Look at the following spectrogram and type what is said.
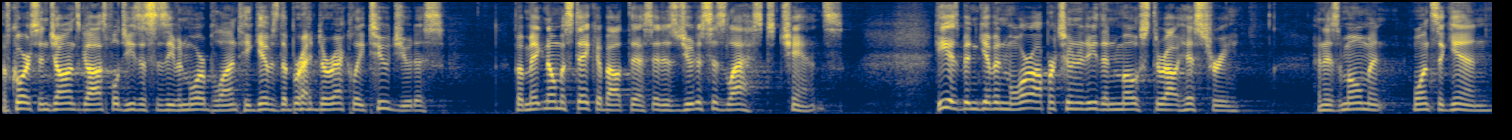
Of course, in John's gospel, Jesus is even more blunt. He gives the bread directly to Judas. But make no mistake about this, it is Judas's last chance. He has been given more opportunity than most throughout history, and his moment once again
